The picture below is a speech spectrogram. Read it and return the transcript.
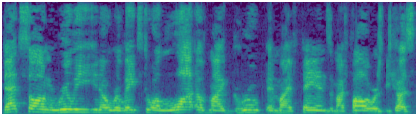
that song really, you know, relates to a lot of my group and my fans and my followers because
